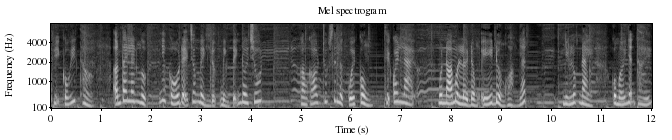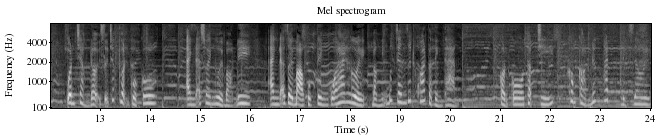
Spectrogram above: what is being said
Thụy cố hít thở, ấn tay lên ngực như cố để cho mình được bình tĩnh đôi chút. Gom góp chút sức lực cuối cùng, Thụy quay lại, muốn nói một lời đồng ý đường hoàng nhất. Nhưng lúc này, cô mới nhận thấy Quân chẳng đợi sự chấp thuận của cô. Anh đã xoay người bỏ đi, anh đã rời bỏ cuộc tình của hai người bằng những bước chân dứt khoát và bình thản. Còn cô thậm chí không còn nước mắt để rơi.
